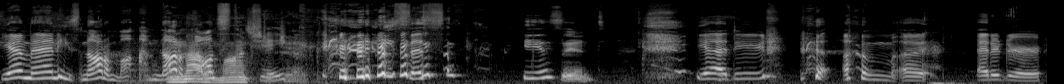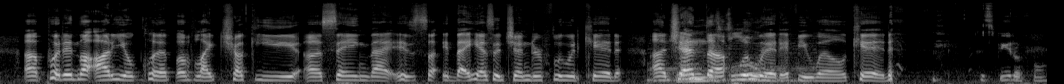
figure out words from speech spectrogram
Yeah, man, he's not a mo- I'm not, I'm a, not a monster, monster, Jake. Jake. he says, he isn't. "Yeah, dude." um, uh, editor uh, put in the audio clip of like Chucky uh, saying that his that he has a gender fluid kid, uh, gender, Gender fluid, if you will, kid. It's beautiful.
